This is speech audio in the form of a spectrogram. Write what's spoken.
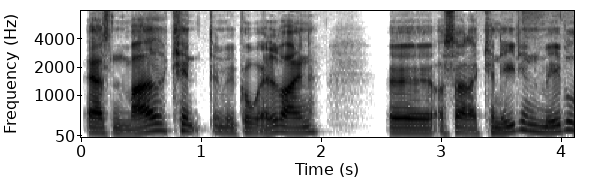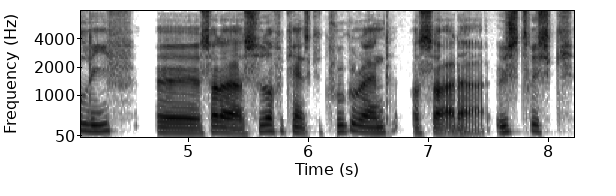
er sådan meget kendt, den vil gå alle vegne. Øh, og så er der Canadian Maple Leaf, øh, så er der sydafrikanske Krugerrand, og så er der østrisk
